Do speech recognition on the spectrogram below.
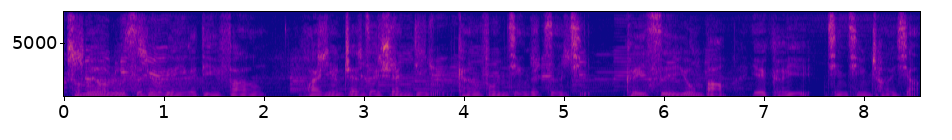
从没有如此留恋一个地方。怀念站在山顶看风景的自己，可以肆意拥抱，也可以尽情畅想。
